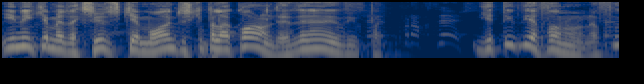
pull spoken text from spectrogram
Ναι. Είναι και μεταξύ τους και μόνοι τους και πλακώνονται. Δεν είναι... Γιατί διαφωνούν αφού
